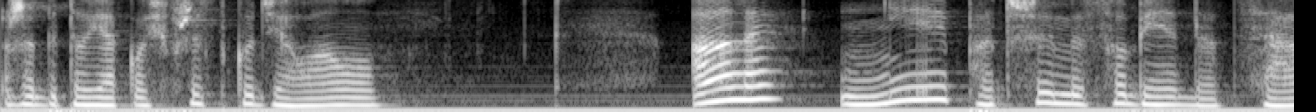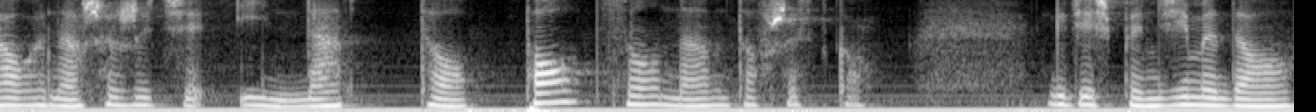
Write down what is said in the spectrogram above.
żeby to jakoś wszystko działało, ale nie patrzymy sobie na całe nasze życie i na to, po co nam to wszystko. Gdzieś pędzimy do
